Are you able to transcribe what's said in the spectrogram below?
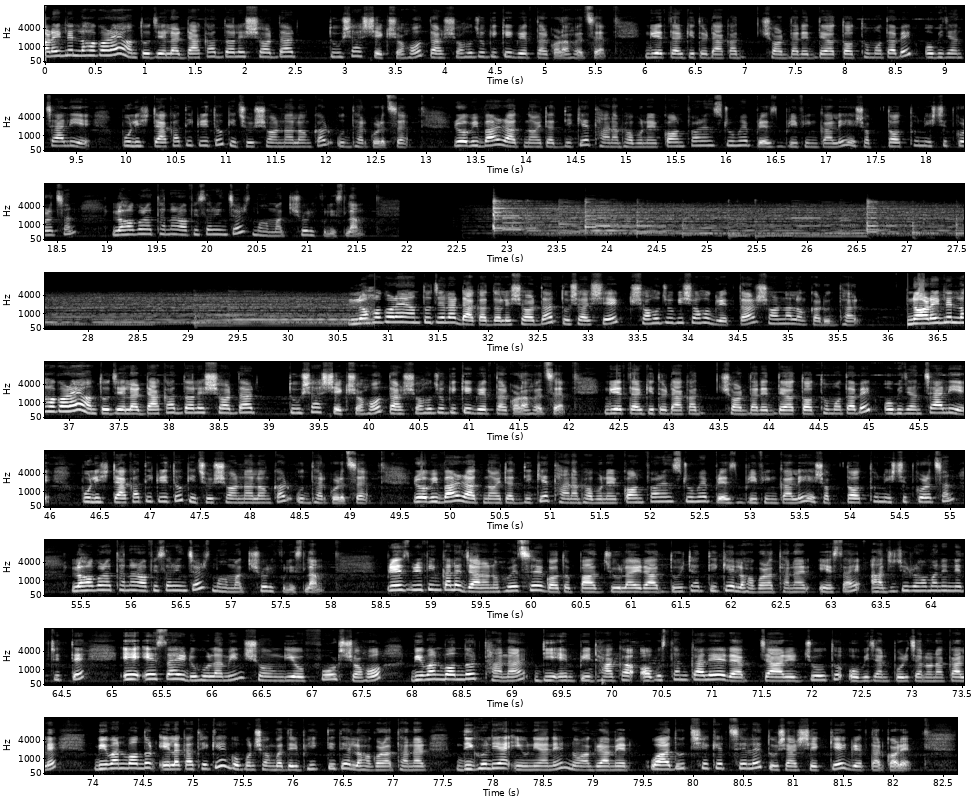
নড়াইলের লহগড়ায় আন্তজেলা ডাকাত দলের সর্দার তুষার শেখ সহ তার সহযোগীকে গ্রেপ্তার করা হয়েছে। গ্রেপ্তারকৃত ডাকাত সর্দারের দেওয়া তথ্য মোতাবেক অভিযান চালিয়ে পুলিশ ডাকাতিকৃত কিছু স্বর্ণালঙ্কার উদ্ধার করেছে। রবিবার রাত নয়টার দিকে থানা ভবনের কনফারেন্স রুমে প্রেস ব্রিফিংকালে এসব তথ্য নিশ্চিত করেছেন লহগড়া থানার officer in charge Mohammad Shariful Islam. লহগড়ায় আন্তজেলা ডাকাত দলের সর্দার তুষার শেখ, সহযোগী সহ গ্রেপ্তার স্বর্ণালঙ্কার উদ্ধার। নড়াইলের লহগড়ায় আন্তজেলা ডাকাত দলের সর্দার তুষার শেখ সহ তার সহযোগীকে গ্রেপ্তার করা হয়েছে। গ্রেপ্তারকৃত ডাকাত সর্দারের দেওয়া তথ্য মোতাবেক অভিযান চালিয়ে পুলিশ ডাকাতিকৃত কিছু স্বর্ণালঙ্কার উদ্ধার করেছে। রবিবার রাত নয়টার দিকে থানা ভবনের কনফারেন্স রুমে প্রেস ব্রিফিংকালে এসব তথ্য নিশ্চিত করেছেন লহগড়া থানার officer in charge Mohammad Shariful Islam. Press ব্রিফিংকালে জানানো হয়েছে, গত পাঁচ জুলাই রাত দুইটার দিকে লহগড়া থানার এসআই আজিজুর রহমানের নেতৃত্বে এএসআই রুহুল আমিন, সঙ্গীয় ফোর্স সহ বিমানবন্দর থানা ডিএমপি ঢাকা অবস্থানকালে র্যাব চারের যৌথ অভিযান পরিচালনাকালে বিমানবন্দর এলাকা থেকে গোপন সংবাদের ভিত্তিতে লহগড়া থানার দিঘলিয়া ইউনিয়নের নোয়া গ্রামের ওয়াদুদ শেখের ছেলে তুষার শেখকে গ্রেপ্তার করে।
